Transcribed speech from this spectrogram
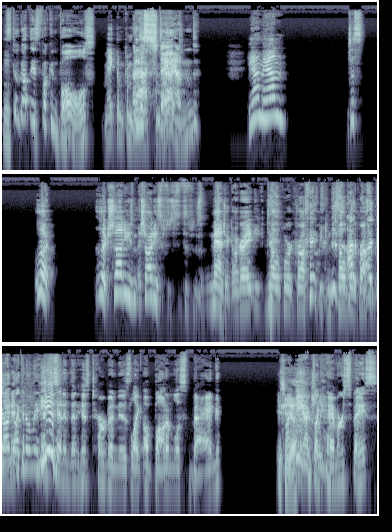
hmm. Still got these fucking bowls make them come and back. the compact. stand. Yeah, man. Just look, look. Shadi's Shadi's magic. All right, he can teleport across. He can teleport I- across I, the planet. God, I can only He is- that his turban is like a bottomless bag. it might Yeah. be It's actually. like hammer space.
